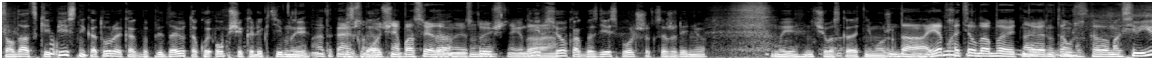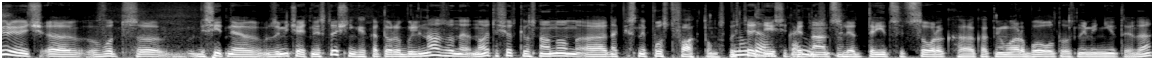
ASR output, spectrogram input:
солдатские ну, песни, которые как бы придают такой общий коллективный Это, конечно, взгляд. очень опосредованный да. источник, угу. да. И все, как бы здесь больше, к сожалению, мы ничего сказать не можем. Да, я бы хотел добавить, наверное, да. тому, что сказал Максим Юрьевич, э, вот э, действительно замечательные источники, которые были названы, но это все-таки в основном э, написаны постфактум, спустя ну, да, 10, 15 лет, 30, 40, как мемуар Болтова знаменитые, да,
